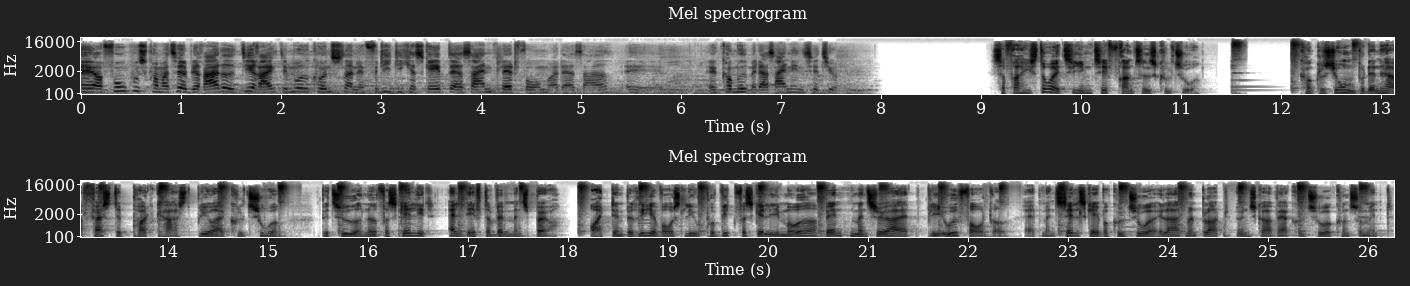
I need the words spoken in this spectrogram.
øh, og fokus kommer til at blive rettet direkte mod kunstnerne, fordi de kan skabe deres egen platform og deres eget, øh, øh komme ud med deres egne initiativer. Så fra historieteam til fremtidskultur. Konklusionen på den her første podcast bliver, at kultur betyder noget forskelligt, alt efter hvem man spørger. Og at den beriger vores liv på vidt forskellige måder, hvad enten man søger at blive udfordret, at man selv skaber kultur, eller at man blot ønsker at være kulturkonsument.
